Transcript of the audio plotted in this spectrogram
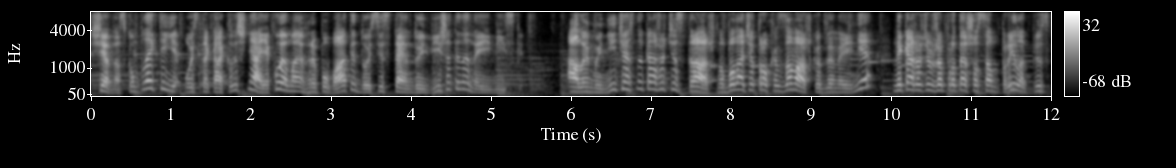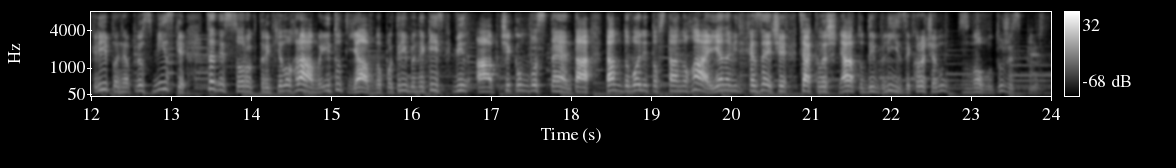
Ще в нас в комплекті є ось така клешня, яку я маю грипувати до стенду і вішати на неї мізки. Але мені, чесно кажучи, страшно, бо наче трохи заважко для неї, ні? Не кажучи вже про те, що сам прилад, плюс кріплення, плюс мізки це десь 43 кілограми. І тут явно потрібен якийсь він ап чи комбостен, та там доволі товста нога. І я навіть хезе, чи ця клешня туди влізе. Коротше, ну знову дуже спірно.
